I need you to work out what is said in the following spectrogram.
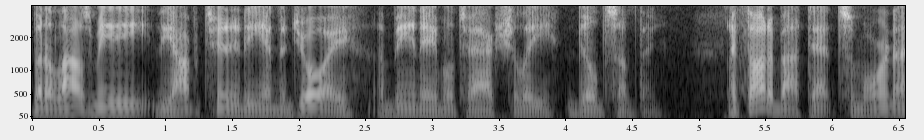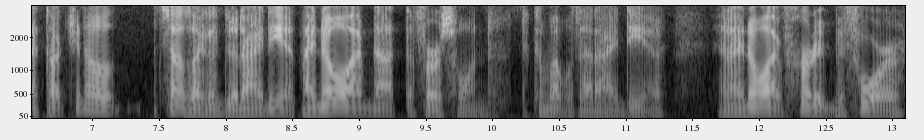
but allows me the opportunity and the joy of being able to actually build something. I thought about that some more and I thought, you know, it sounds like a good idea. I know I'm not the first one to come up with that idea, and I know I've heard it before,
